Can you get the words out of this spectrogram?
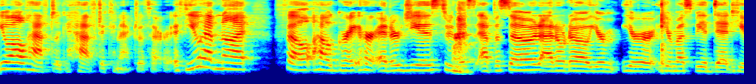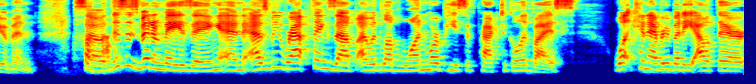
you all have to have to connect with her. If you have not felt how great her energy is through this episode, I don't know, you're you're you must be a dead human. So this has been amazing and as we wrap things up, I would love one more piece of practical advice. What can everybody out there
